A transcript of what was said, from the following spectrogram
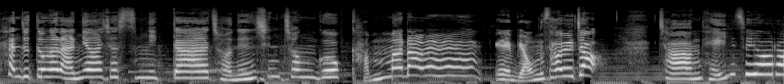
한 주 동안 안녕하셨습니까? 저는 신청곡 감마당의 명사회자 장헤이즈여라!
